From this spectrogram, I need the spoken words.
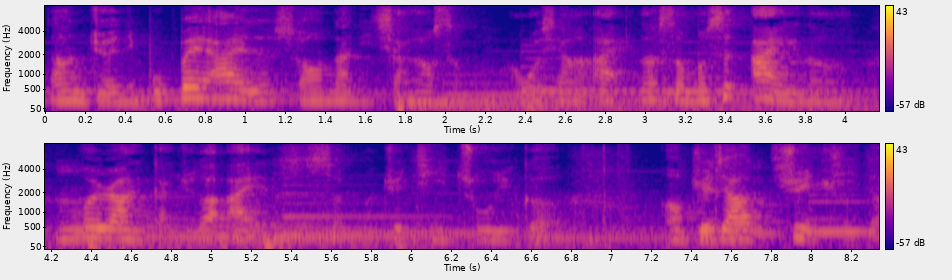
嗯当你觉得你不被爱的时候，那你想要什么？我想要爱。那什么是爱呢？嗯会让你感觉到爱的是什么？去提出一个呃比较具体的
